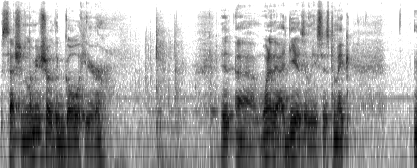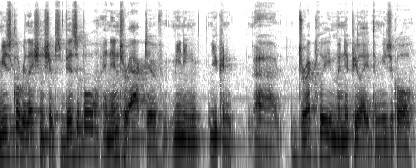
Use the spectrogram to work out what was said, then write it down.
session, let me show the goal here. It, uh, one of the ideas, at least, is to make musical relationships visible and interactive, meaning you can uh, directly manipulate the musical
